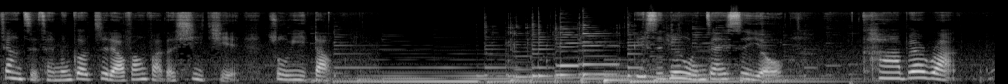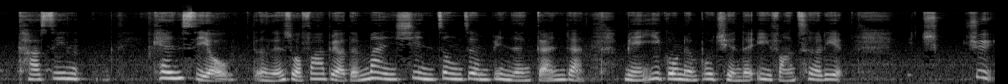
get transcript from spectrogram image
这样子才能够治疗方法的细节注意到。第十篇文摘是由 Cabrera Casin。Cancio 等人所发表的慢性重症病人感染免疫功能不全的预防策略，据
